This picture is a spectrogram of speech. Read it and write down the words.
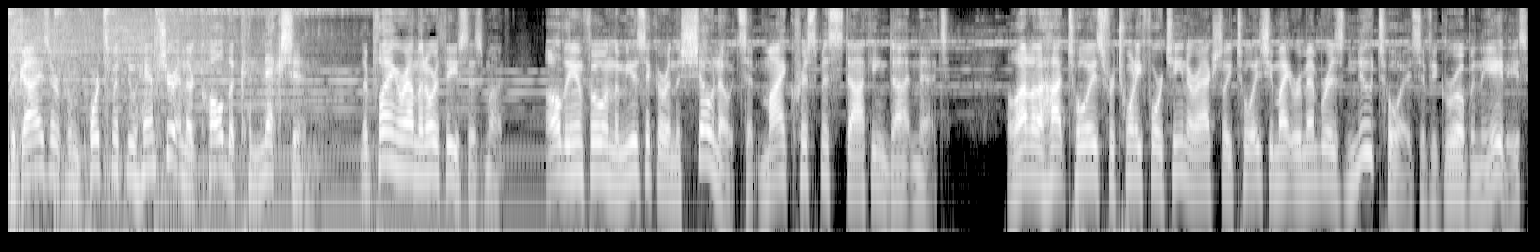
The guys are from Portsmouth, New Hampshire, and they're called The Connection. They're playing around the Northeast this month. All the info and the music are in the show notes at mychristmasstocking.net. A lot of the hot toys for 2014 are actually toys you might remember as new toys if you grew up in the 80s,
